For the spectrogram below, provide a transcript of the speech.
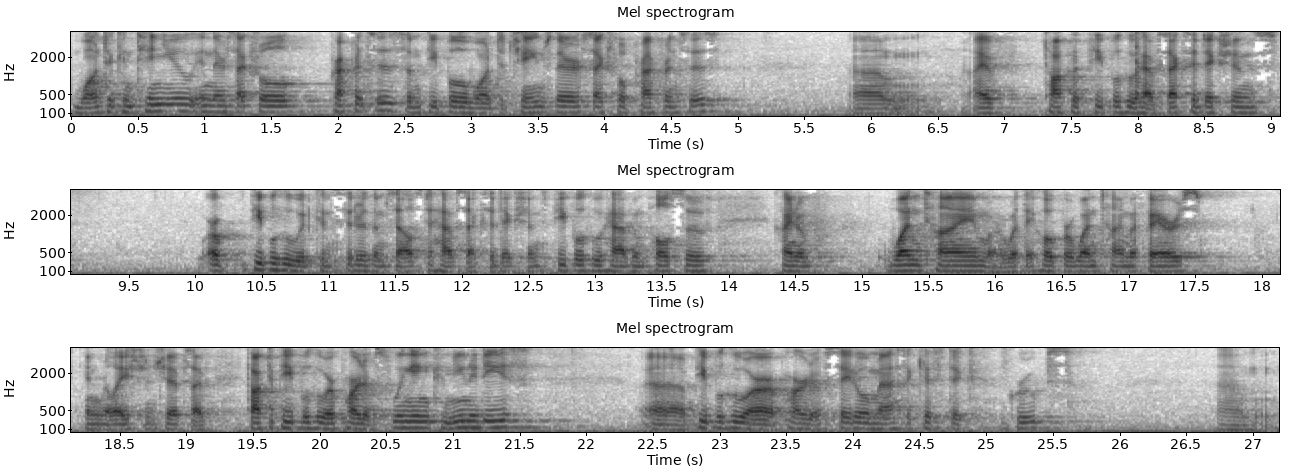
want to continue in their sexual preferences, some people want to change their sexual preferences. Um, I've talked with people who have sex addictions, or people who would consider themselves to have sex addictions, people who have impulsive, kind of one time or what they hope are one time affairs in relationships. I've talked to people who are part of swinging communities, uh, people who are part of sadomasochistic groups. Um,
